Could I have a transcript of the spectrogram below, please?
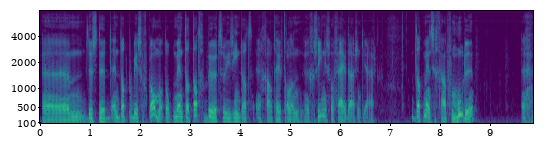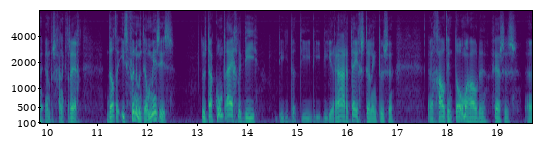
Ehm, dus de, en dat probeert ze te voorkomen. Want op het moment dat dat gebeurt, zul je zien dat en goud heeft al een, een geschiedenis van 5000 jaar. Dat mensen gaan vermoeden, eh, en waarschijnlijk terecht, dat er iets fundamenteel mis is. Dus daar komt eigenlijk die, die, dat, die, die, die rare tegenstelling tussen eh, goud in tomen houden versus eh,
